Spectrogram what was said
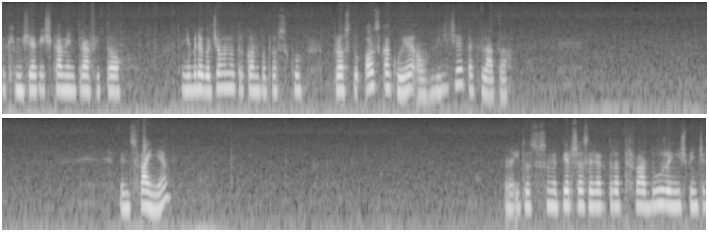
Jak mi się jakiś kamień trafi, to, to nie będę go ciągnął, tylko on po prostu, po prostu oskakuje. O, widzicie? Tak lata. Więc fajnie. No i to jest w sumie pierwsza seria, która trwa dłużej niż pięcio,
